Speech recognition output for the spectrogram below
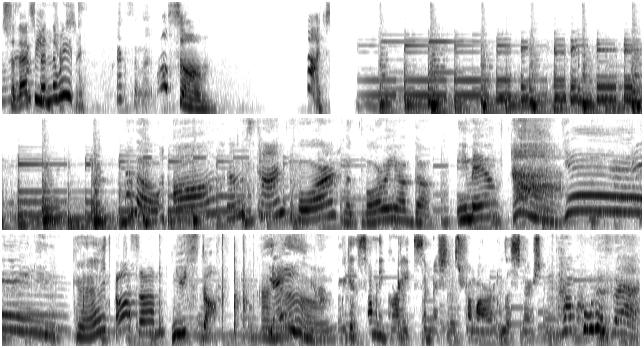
So that's be been the week. Excellent. Awesome. Nice. Hello, all. Now it's time for the glory of the email. Yay! Good. Awesome. New stuff. I Yay! know. We get so many great submissions from our listeners. How cool is that?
